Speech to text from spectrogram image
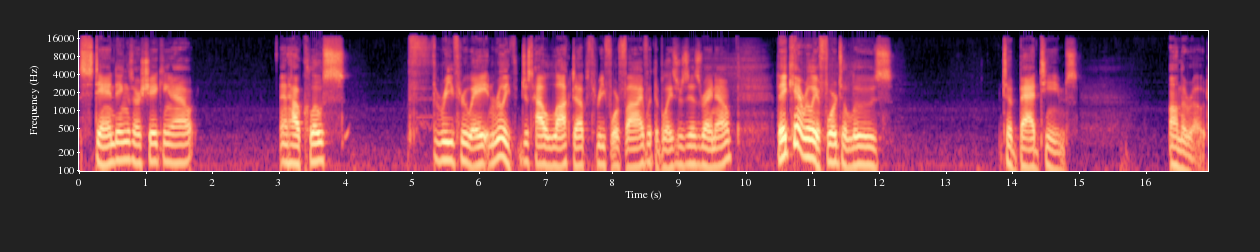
standings are shaking out and how close three through eight and really just how locked up three, four, five with the Blazers is right now, they can't really afford to lose to bad teams on the road.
